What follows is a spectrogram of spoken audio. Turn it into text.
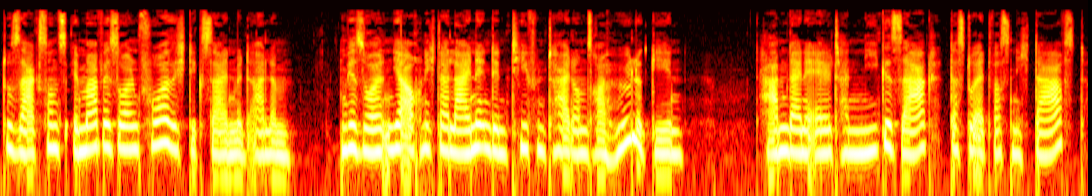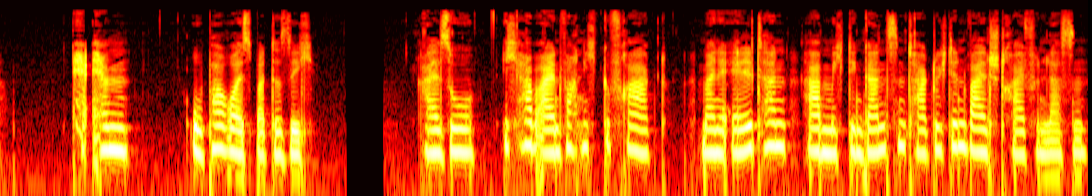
Du sagst uns immer, wir sollen vorsichtig sein mit allem. Wir sollten ja auch nicht alleine in den tiefen Teil unserer Höhle gehen. Haben deine Eltern nie gesagt, dass du etwas nicht darfst? Ähm, Opa räusperte sich. Also, ich habe einfach nicht gefragt. Meine Eltern haben mich den ganzen Tag durch den Wald streifen lassen.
